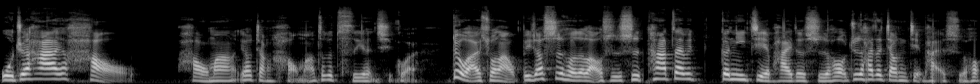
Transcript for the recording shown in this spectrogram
我觉得他好好吗？要讲好吗？这个词也很奇怪。对我来说啦，比较适合的老师是他在跟你解牌的时候，就是他在教你解牌的时候，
